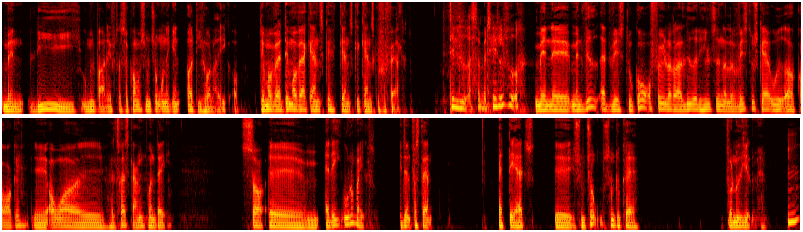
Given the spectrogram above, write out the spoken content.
men lige umiddelbart efter, så kommer symptomerne igen, og de holder ikke op. Det må være, det må være ganske, ganske, ganske forfærdeligt. Det lyder som et helvede. Men, øh, men vid, at hvis du går og føler dig lider det hele tiden, eller hvis du skal ud og gokke øh, over øh, 50 gange på en dag, så øh, er det ikke unormalt i den forstand, at det er et øh, symptom, som du kan få noget hjælp med. Mm.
